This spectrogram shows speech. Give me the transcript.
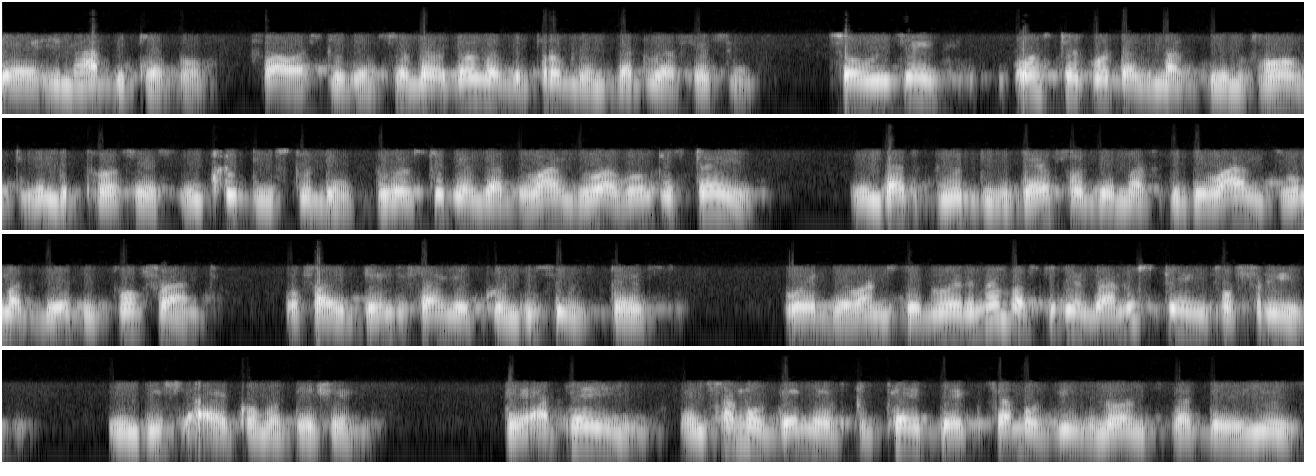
uh, inhabitable for our students. So th- those are the problems that we are facing. So we say all stakeholders must be involved in the process, including students, because students are the ones who are going to stay in that building. Therefore, they must be the ones who must be at the forefront of identifying a conducive space where they want to. Well, remember, students are not staying for free in this accommodation. They are paying, and some of them have to pay back some of these loans that they use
